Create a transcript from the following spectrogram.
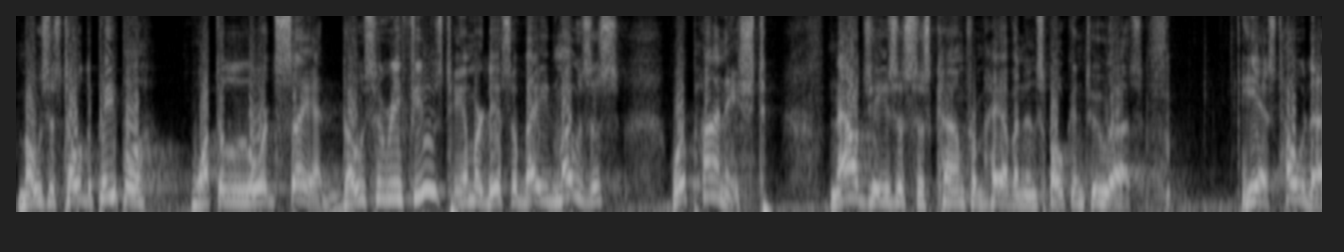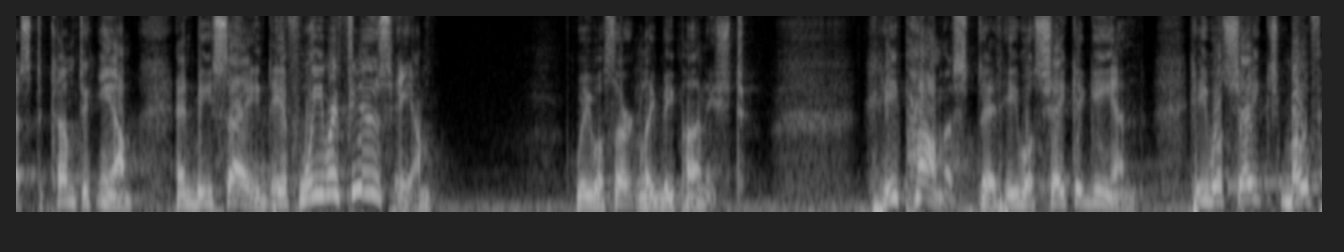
Moses told the people what the Lord said. Those who refused him or disobeyed Moses were punished. Now Jesus has come from heaven and spoken to us. He has told us to come to Him and be saved. If we refuse Him, we will certainly be punished. He promised that He will shake again. He will shake both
